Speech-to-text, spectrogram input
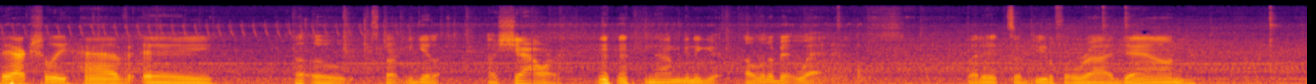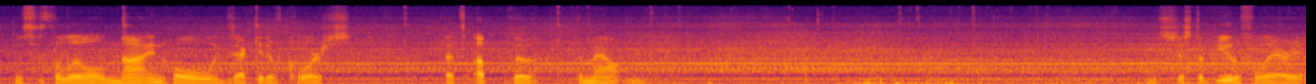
they actually have a, uh-oh, starting to get a, a shower. now I'm gonna get a little bit wet. But it's a beautiful ride down. This is the little nine hole executive course that's up the, the mountain. It's just a beautiful area.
